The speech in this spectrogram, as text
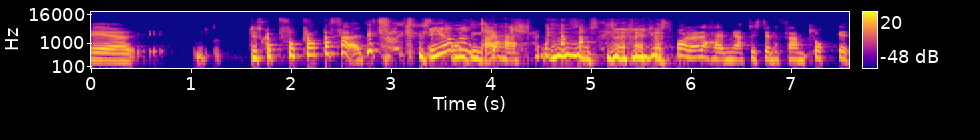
eh, du ska få prata färdigt faktiskt. Ja, men tack. Det här. men just bara det här med att vi ställer fram klockor.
